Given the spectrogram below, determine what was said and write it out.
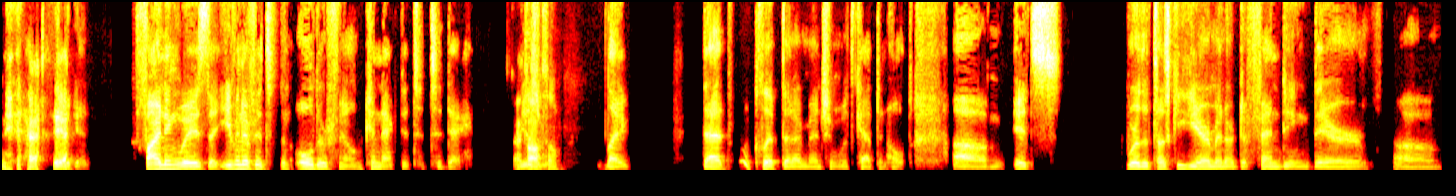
Yeah, yeah, Again, finding ways that even if it's an older film, connected to today. that's because awesome. like that clip that I mentioned with Captain Holt. Um, it's where the Tuskegee Airmen are defending their um,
